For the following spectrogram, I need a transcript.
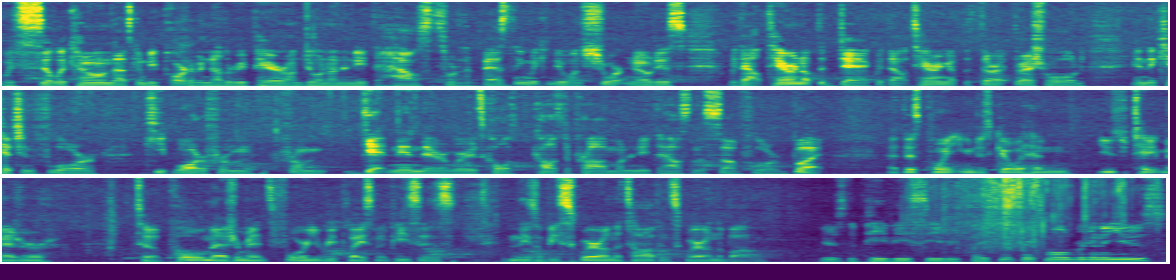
with silicone. That's going to be part of another repair I'm doing underneath the house. It's sort of the best thing we can do on short notice without tearing up the deck, without tearing up the th threshold in the kitchen floor keep water from from getting in there where it's caused, caused a problem underneath the house on the subfloor. But at this point, you can just go ahead and use your tape measure to pull measurements for your replacement pieces. And these will be square on the top and square on the bottom. Here's the PVC replacement brick mold we're gonna use.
